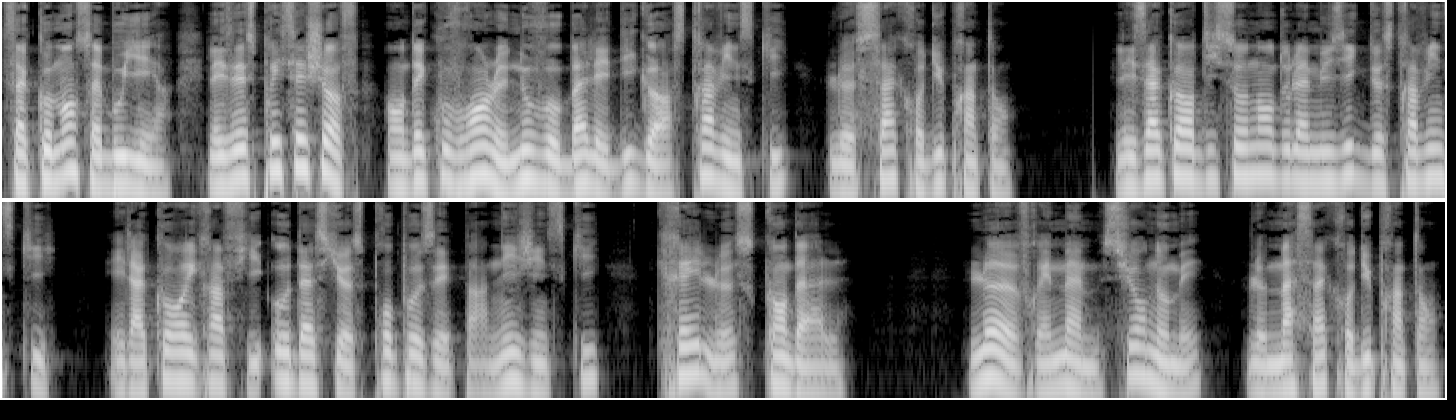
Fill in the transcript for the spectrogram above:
ça commence à bouillir. Les esprits s'échauffent en découvrant le nouveau ballet d'Igor Stravinsky, Le Sacre du Printemps. Les accords dissonants de la musique de Stravinsky et la chorégraphie audacieuse proposée par Nijinsky créent le scandale. L'œuvre est même surnommée le massacre du printemps.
